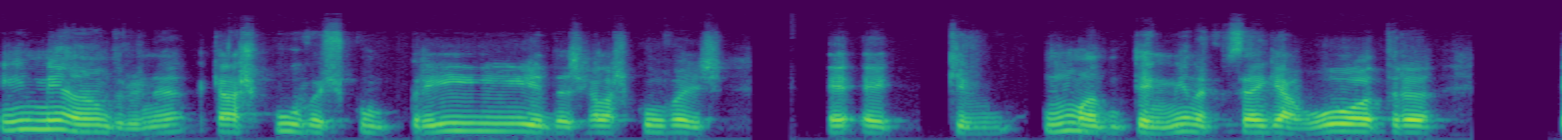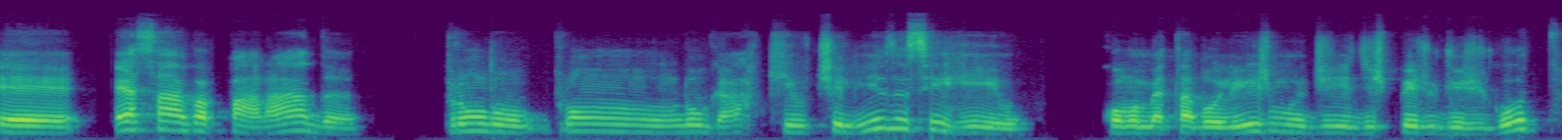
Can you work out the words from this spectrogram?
em meandros, né? Aquelas curvas compridas, aquelas curvas é, é, que uma termina, segue a outra. É, essa água parada para um, um lugar que utiliza esse rio como metabolismo de despejo de esgoto,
